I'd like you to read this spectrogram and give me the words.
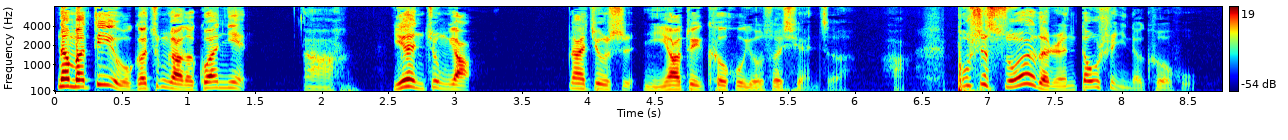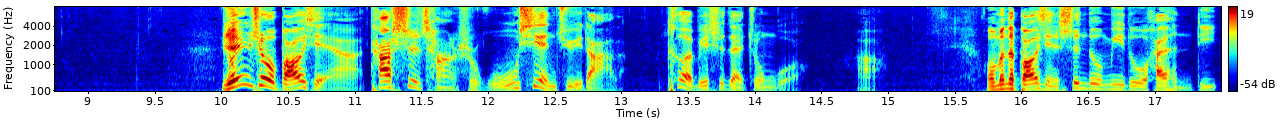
那么第五个重要的观念。啊，也很重要，那就是你要对客户有所选择啊，不是所有的人都是你的客户。人寿保险啊，它市场是无限巨大的，特别是在中国，我们的保险深度密度还很低，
